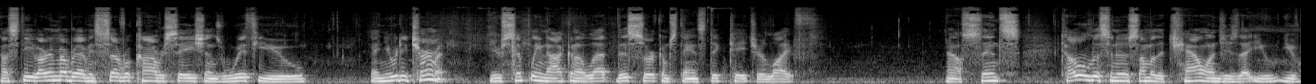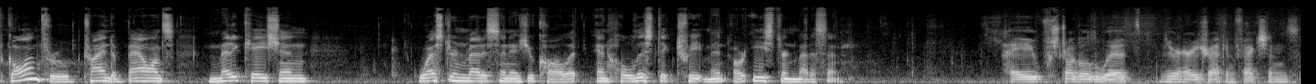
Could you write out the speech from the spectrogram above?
Now, Steve, I remember having several conversations with you, and you were determined. You're simply not going to let this circumstance dictate your life. Now, since tell the listeners some of the challenges that you, you've gone through trying to balance medication, Western medicine, as you call it, and holistic treatment or Eastern medicine. I struggled with urinary tract infections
